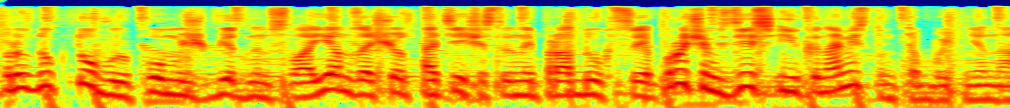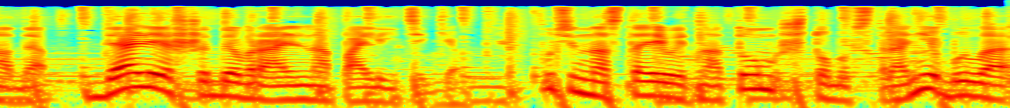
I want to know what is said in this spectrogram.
продуктовую помощь бедным слоям за счет отечественной продукции. Впрочем, здесь и экономистам-то быть не надо. Далее шедеврально политики. Путин настаивает на том, чтобы в стране было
